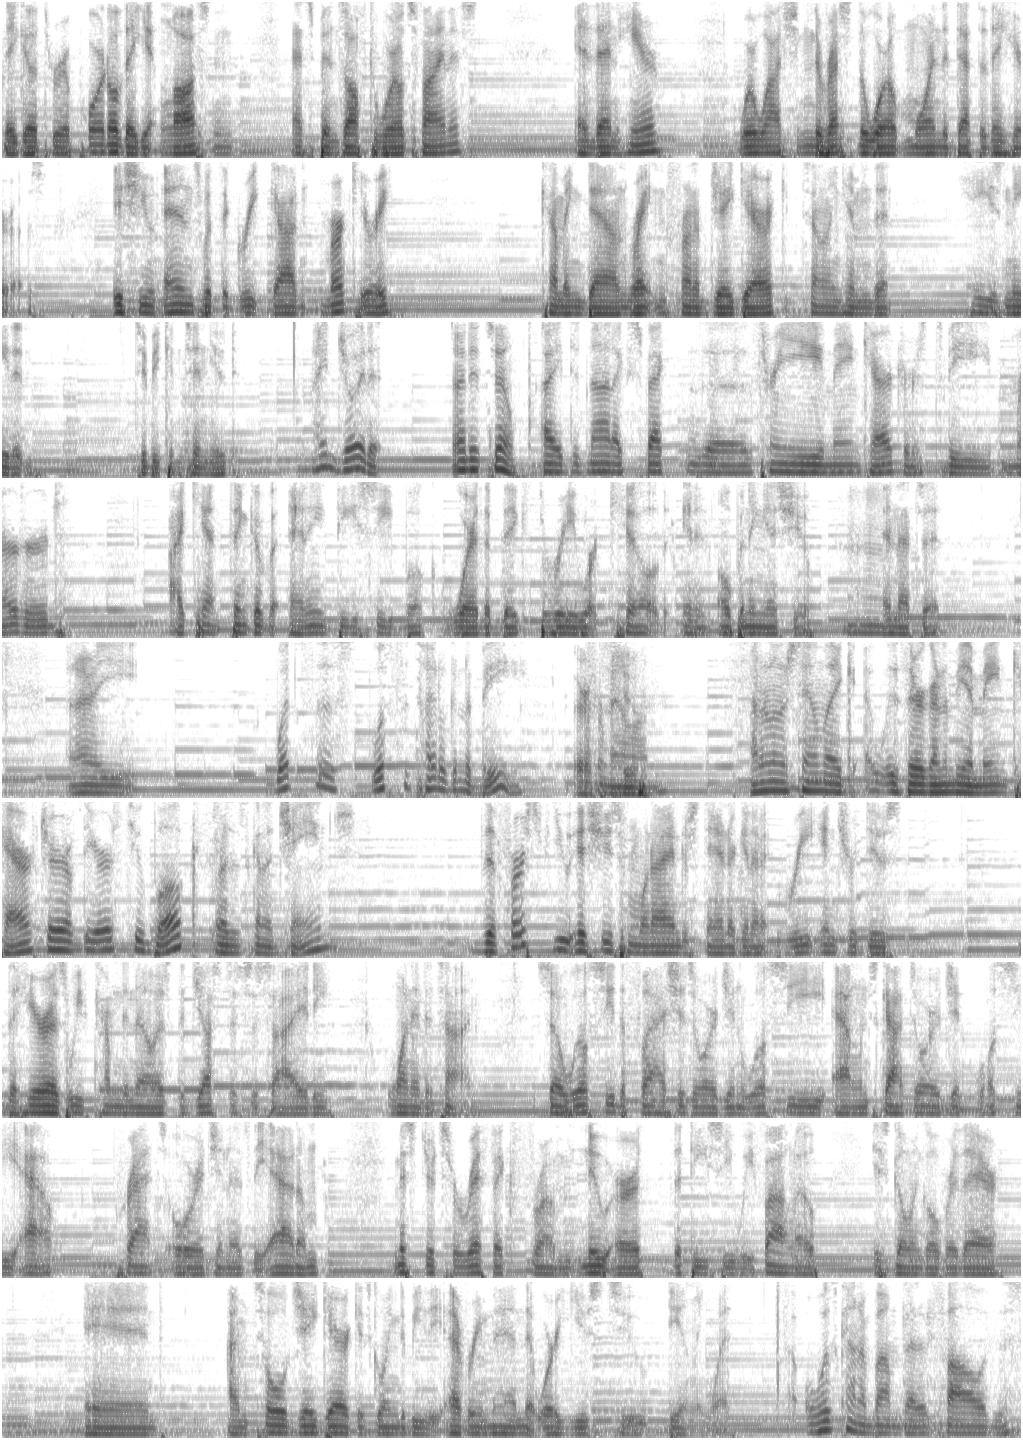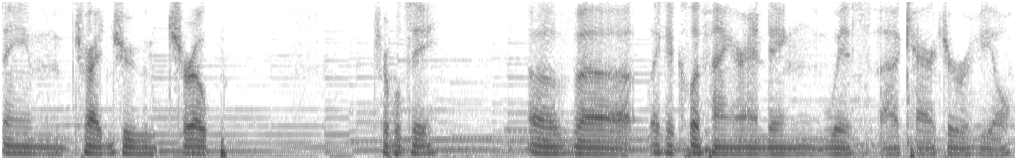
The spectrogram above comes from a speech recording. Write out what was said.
They go through a portal, they get lost, and that spins off to World's Finest. And then here, we're watching the rest of the world mourn the death of the heroes. Issue ends with the Greek god Mercury coming down right in front of Jay Garrick, telling him that he's needed to be continued. I enjoyed it. I did too. I did not expect the three main characters to be murdered. I can't think of any DC book where the big three were killed in an opening issue, Mhm. and that's it. And I, what's this? What's the title going to be Earth from now 2. on? I don't understand. Like, is there going to be a main character of the Earth Two book, or is it going to change? The first few issues, from what I understand, are going to reintroduce the heroes we've come to know as the Justice Society one at a time. So we'll see the Flash's origin, we'll see Alan Scott's origin, we'll see Al Pratt's origin as the Atom. Mr. Terrific from New Earth, the DC we follow, is going over there. And I'm told Jay Garrick is going to be the everyman that we're used to dealing with. I was kind of bummed that it followed the same tried and true trope, Triple T, of uh, like a cliffhanger ending with a character reveal,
